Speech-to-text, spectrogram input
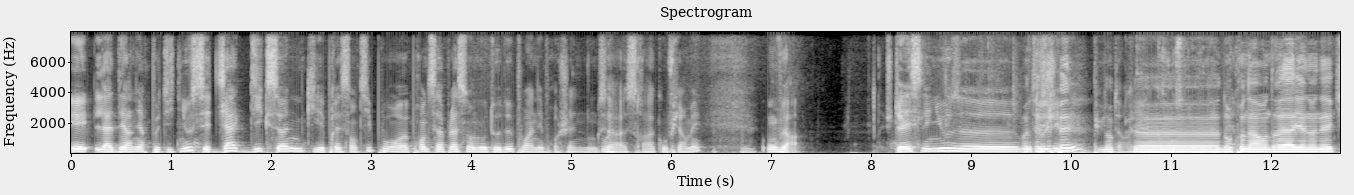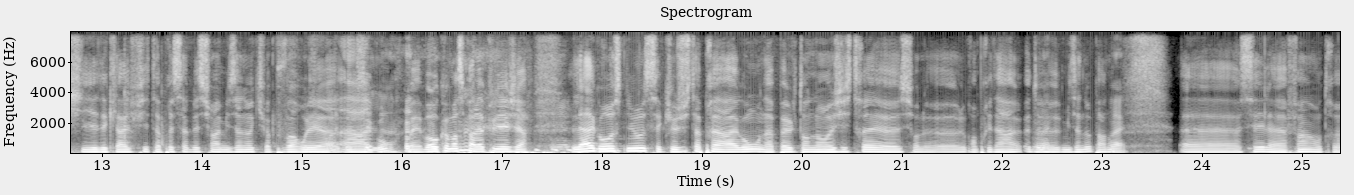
Et la dernière petite news, c'est Jack Dixon qui est pressenti pour prendre sa place en Moto 2 pour l'année prochaine. Donc ça sera confirmé. On verra. Je te laisse les news euh, MotoGP. MotoGP. Putain, donc, euh, donc on a Andrea Iannone qui est déclaré fit après sa blessure à Misano qui va pouvoir rouler à, Aragon. Ouais, bon, on commence par la plus légère. La grosse news, c'est que juste après Aragon, on n'a pas eu le temps de l'enregistrer euh, sur le, le Grand Prix de Ouais. Misano, pardon. Ouais. Euh, c'est la fin entre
